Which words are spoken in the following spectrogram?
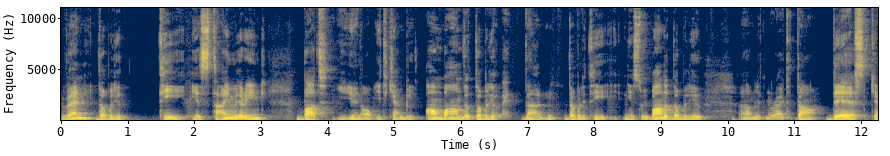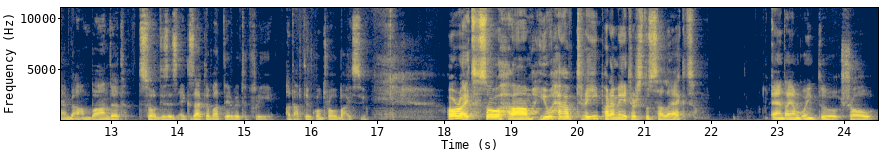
When WT is time varying but you know it can be unbounded W uh, WT needs to be bounded W um, let me write it down. This can be unbounded. So this is exactly what derivative-free adaptive control buys you. All right, so um, you have three parameters to select. And I am going to show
